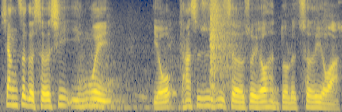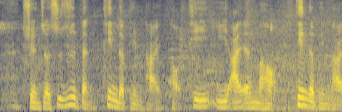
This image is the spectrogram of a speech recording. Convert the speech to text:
像这个车系，因为油它是日系车，所以有很多的车友啊。选择是日本 TIN 的品牌，好 T E I N 嘛哈，TIN 的品牌。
